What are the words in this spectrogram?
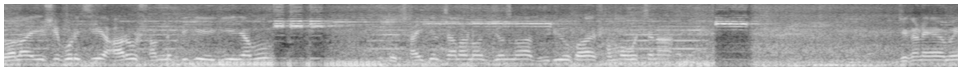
তলায় এসে পড়েছি আরও সামনের দিকে এগিয়ে যাব। তো সাইকেল চালানোর জন্য ভিডিও করা সম্ভব হচ্ছে না। যেখানে আমি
